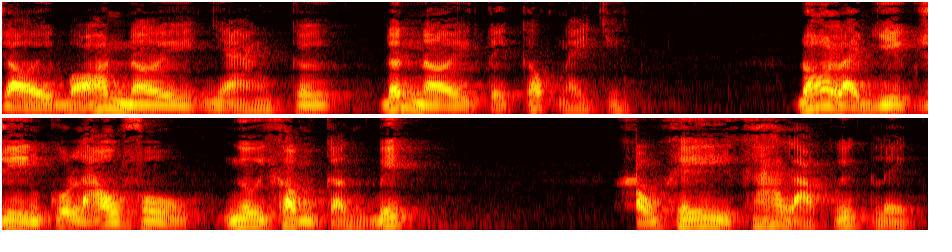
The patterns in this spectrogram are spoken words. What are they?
rời bỏ nơi nhàn cư đến nơi tuyệt cốc này chứ. Đó là việc riêng của lão phù, ngươi không cần biết. Khẩu khí khá là quyết liệt.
